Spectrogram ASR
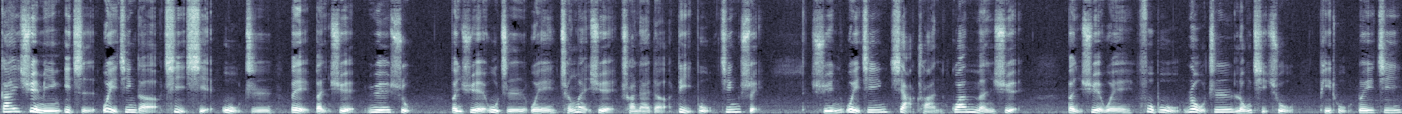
该穴名意指胃经的气血物质被本穴约束。本穴物质为承满穴传来的地部精水，循胃经下传关门穴。本穴为腹部肉汁隆起处，皮土堆积，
